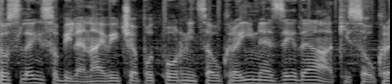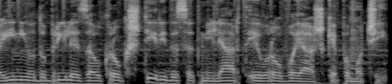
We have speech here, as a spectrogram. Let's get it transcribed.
Doslej so bile največja podpornica Ukrajine ZDA, ki so Ukrajini odobrile za okrog 40 milijard evrov vojaške pomoči.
